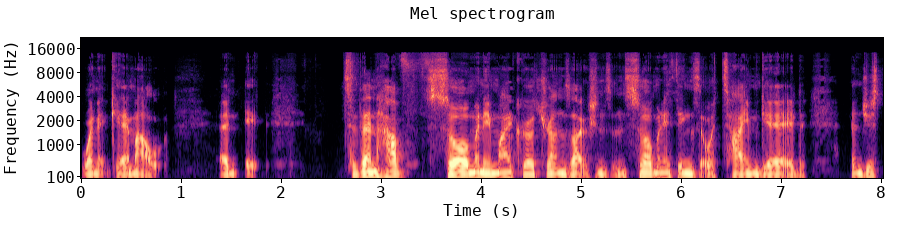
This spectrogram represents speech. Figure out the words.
when it came out, and it to then have so many microtransactions and so many things that were time gated and just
